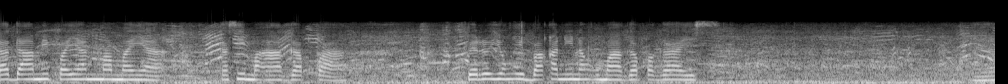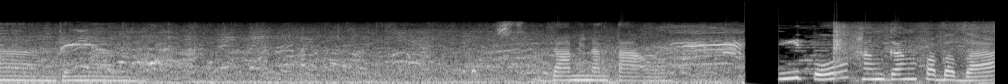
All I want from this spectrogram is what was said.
dadami pa yan mamaya kasi maaga pa pero yung iba kaninang umaga pa guys. Ayan, ganyan. Dami ng tao. Dito hanggang pababa.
